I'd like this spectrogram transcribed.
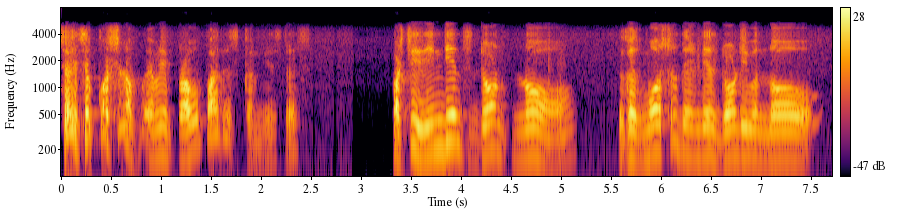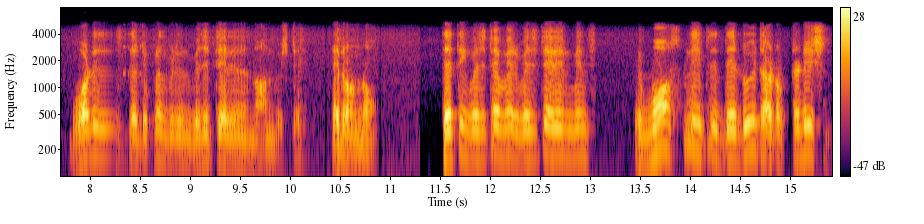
So it's a question of i mean prabhupada has convinced us but see, Indians don't know, because most of the Indians don't even know what is the difference between vegetarian and non-vegetarian. They don't know. They think vegetarian, vegetarian means mostly they do it out of tradition,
